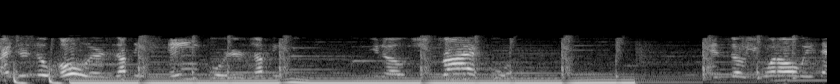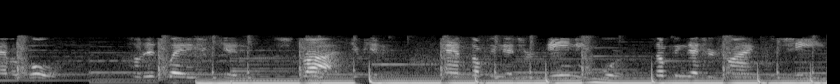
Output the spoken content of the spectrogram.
right? There's no goal. There's nothing to aim for. There's nothing to, you know, strive for. And so you want to always have a goal. So this way you can strive. You can have something that you're aiming for, something that you're trying to achieve.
